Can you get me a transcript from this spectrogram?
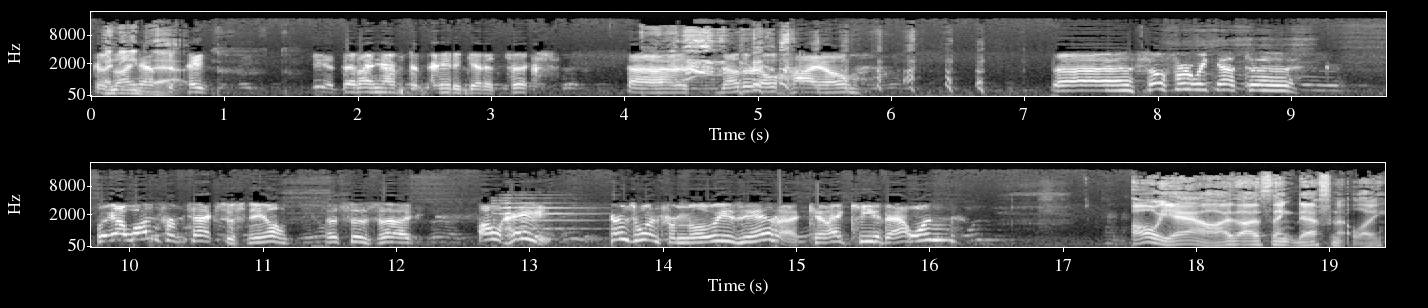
Because I I, have that. to pay. Yeah, then I have to pay to get it fixed. Uh, another Ohio. Uh, so far, we got uh, we got one from Texas, Neil. This is. Uh, oh, hey, here's one from Louisiana. Can I key that one? Oh yeah, I, I think definitely.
